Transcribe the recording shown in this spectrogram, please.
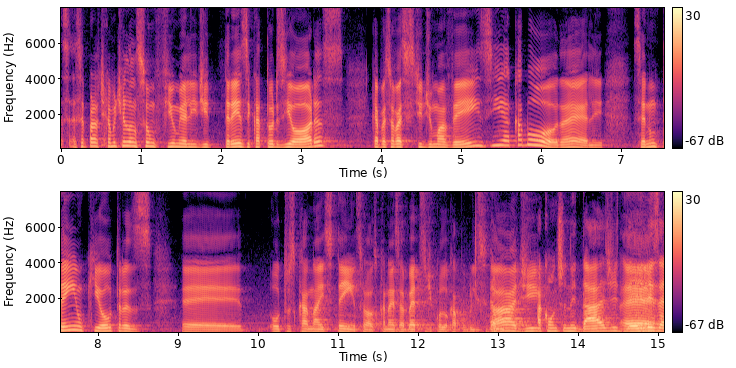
Você praticamente lançou um filme ali de 13, 14 horas, que a pessoa vai assistir de uma vez e acabou, né? Você não tem o que outras. é, outros canais têm, sei lá, os canais abertos de colocar publicidade. A continuidade É. deles é,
